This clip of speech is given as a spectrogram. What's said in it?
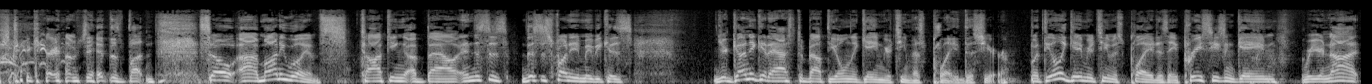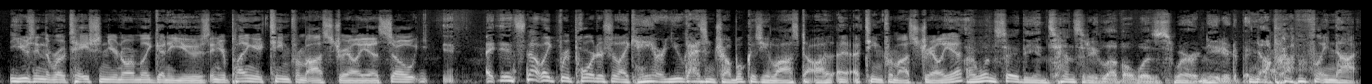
just gonna carry on. I'm just gonna hit this button. So, uh, Monty Williams talking about, and this is this is funny to me because you're going to get asked about the only game your team has played this year. But the only game your team has played is a preseason game where you're not using the rotation you're normally going to use, and you're playing a team from Australia. So. It's not like reporters are like, "Hey, are you guys in trouble because you lost to a, a team from Australia?" I wouldn't say the intensity level was where it needed to be. No, probably not.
